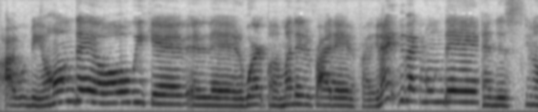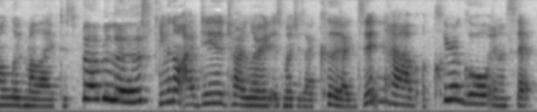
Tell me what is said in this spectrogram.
I would be in Hongdae all weekend and then work on Monday to Friday and Friday night be back in Hongdae and just, you know, live my life just fabulous. Even though I did try to learn as much as I could, I didn't have a clear goal and a set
